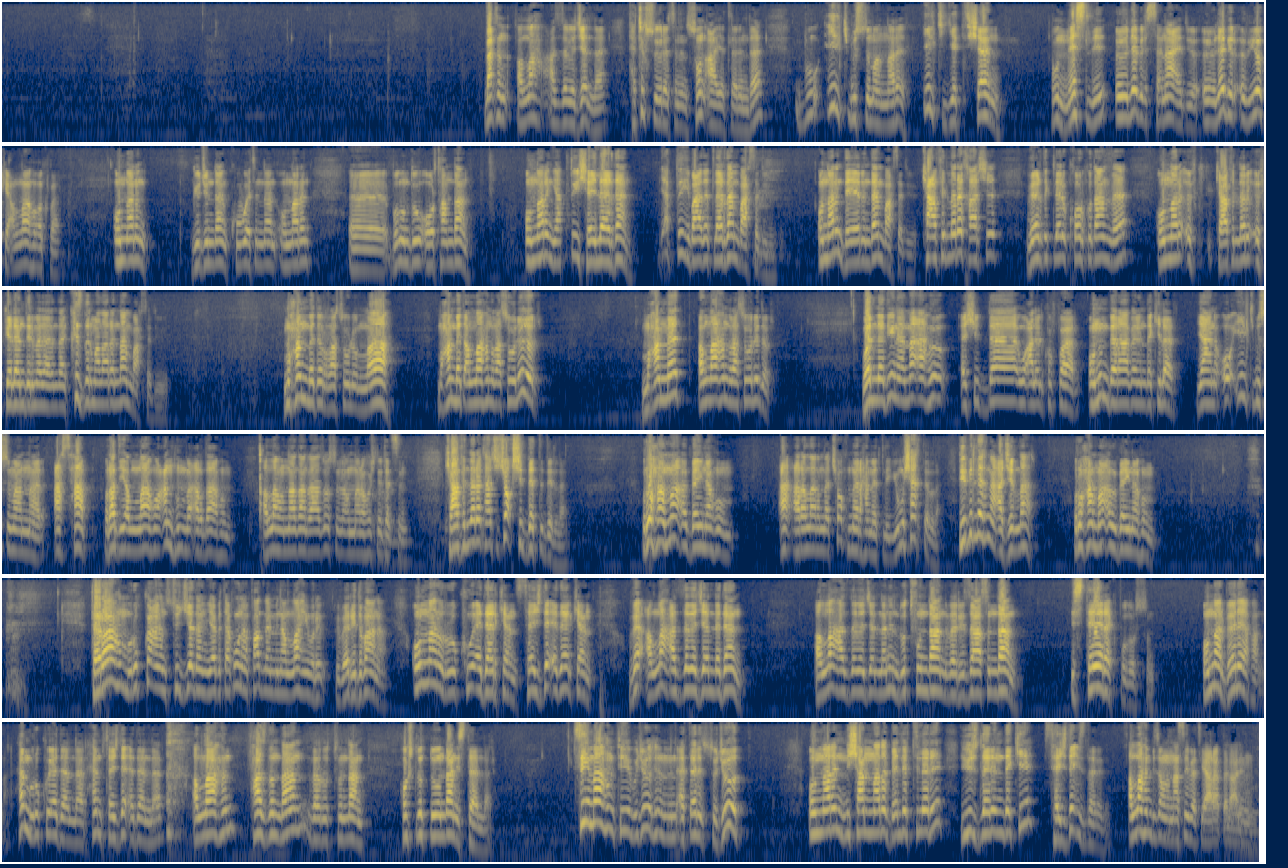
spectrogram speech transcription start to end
Bakın Allah Azze ve Celle Fetih Suresinin son ayetlerinde bu ilk Müslümanları, ilk yetişen bu nesli öyle bir sena ediyor, öyle bir övüyor ki Allahu Ekber. Onların gücünden, kuvvetinden, onların e, bulunduğu ortamdan, onların yaptığı şeylerden, yaptığı ibadetlerden bahsediyor. Onların değerinden bahsediyor. Kafirlere karşı verdikleri korkudan ve onları öf kafirleri öfkelendirmelerinden, kızdırmalarından bahsediyor. Muhammed'in Resulullah. Muhammed Allah'ın Resulüdür. Muhammed Allah'ın Resulüdür. وَالَّذ۪ينَ مَعَهُ اَشِدَّاءُ عَلَى الْكُفَّارِ Onun beraberindekiler, yani o ilk Müslümanlar, ashab radıyallahu anhum ve ardahum. Allah onlardan razı olsun ve onlara hoşnut etsin. Kafirlere karşı çok şiddetlidirler. Ruhama beynehum. Aralarında çok merhametli, yumuşaktırlar. Birbirlerine acırlar. Ruhama beynehum. Terahum rukkan sücceden yebtekune fadlen minallahi ve ridvana. Onlar ruku ederken, secde ederken ve Allah Azze ve Celle'den Allah Azze ve Celle'nin lütfundan ve rızasından isteyerek bulursun. Onlar böyle yaparlar. Hem ruku ederler, hem secde ederler. Allah'ın fazlından ve lütfundan, hoşnutluğundan isterler. Simahum fi vücuhum min eteris sucud. Onların nişanları, belirtileri yüzlerindeki secde izleridir. Allah'ım bize onu nasip et ya Rabbel Alemin.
